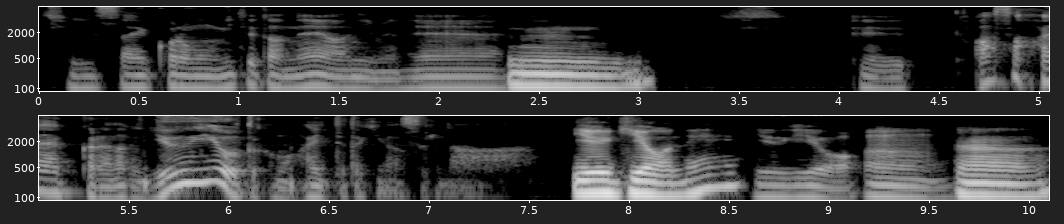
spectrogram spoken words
小さい頃も見てたね、アニメねう。。うん。えー朝早くからなんか遊戯王とかも入ってた気がするな。遊戯王ね。遊戯王。うん。うん。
